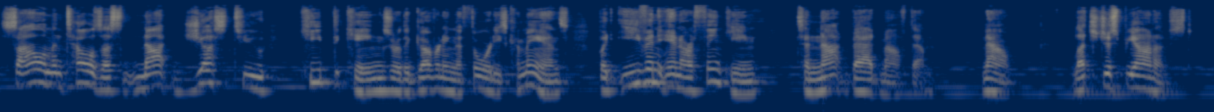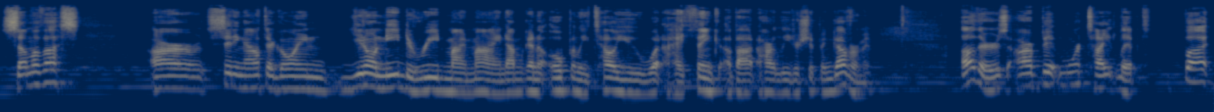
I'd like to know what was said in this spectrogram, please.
Solomon tells us not just to keep the king's or the governing authorities' commands, but even in our thinking, to not badmouth them. Now, let's just be honest. Some of us are sitting out there going, You don't need to read my mind. I'm going to openly tell you what I think about our leadership and government. Others are a bit more tight lipped but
